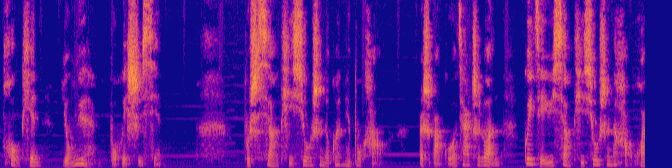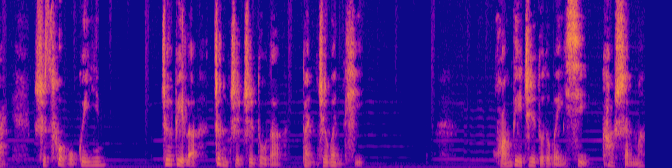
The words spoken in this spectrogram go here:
后天永远不会实现。不是孝悌修身的观念不好，而是把国家之乱。归结于孝悌修身的好坏是错误归因，遮蔽了政治制度的本质问题。皇帝制度的维系靠什么？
